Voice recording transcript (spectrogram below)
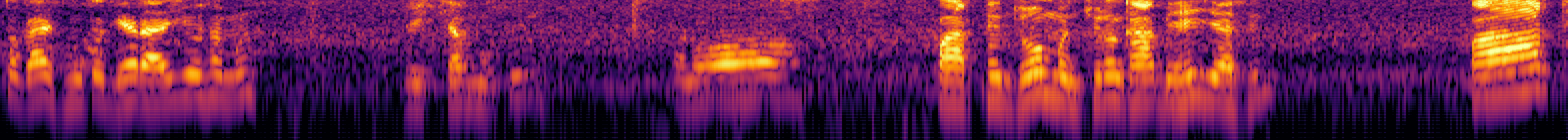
તો ગાઈસ હું તો ઘેર આવી ગયો છું અમે રિક્ષા મૂકી અને પાર્થને જો મંચુરિયન ખા બેસી જશે પાર્થ.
